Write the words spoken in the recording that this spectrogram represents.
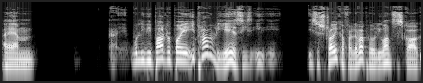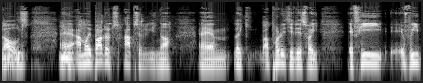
um, uh, will he be bothered by it? He probably is. He's he, he's a striker for Liverpool. He wants to score mm-hmm. goals. Mm-hmm. Uh, am I bothered? Absolutely not. Um, like I'll put it to you this way: if he, if we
